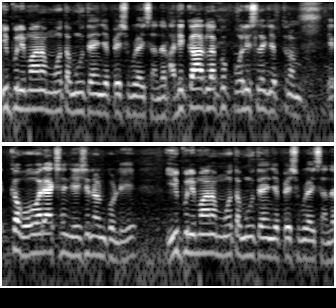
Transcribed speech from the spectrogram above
ఈ పులిమానం మూత మూతాయని చెప్పేసి కూడా ఈ సందర్భం. అధికారులకు పోలీసులకు చెప్తున్నాం. ఎక్క ఓవర్ యాక్షన్ చేసిన అనుకోండి ఈ పులిమానం మూత మూతాయని చెప్పేసి కూడా ఈ సందర్భం.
